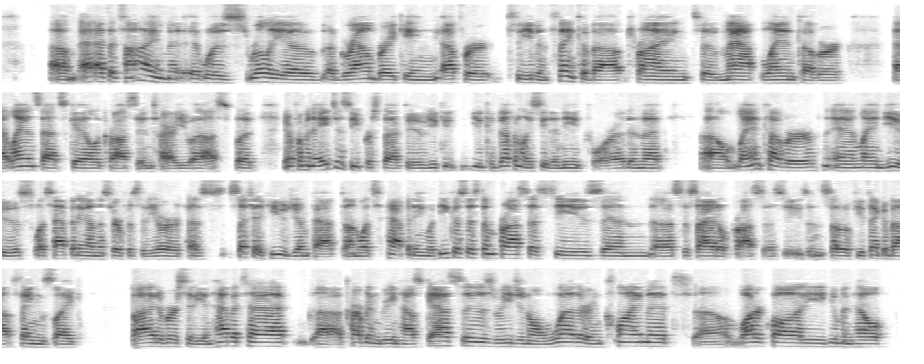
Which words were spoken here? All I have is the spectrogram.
um, at, at, the time, it was really a, a, groundbreaking effort to even think about trying to map land cover at Landsat scale across the entire U.S. But you know, from an agency perspective, you could you could definitely see the need for it, and that uh, land cover and land use, what's happening on the surface of the Earth, has such a huge impact on what's happening with ecosystem processes and uh, societal processes. And so, if you think about things like biodiversity and habitat, uh, carbon greenhouse gases, regional weather and climate, uh, water quality, human health.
